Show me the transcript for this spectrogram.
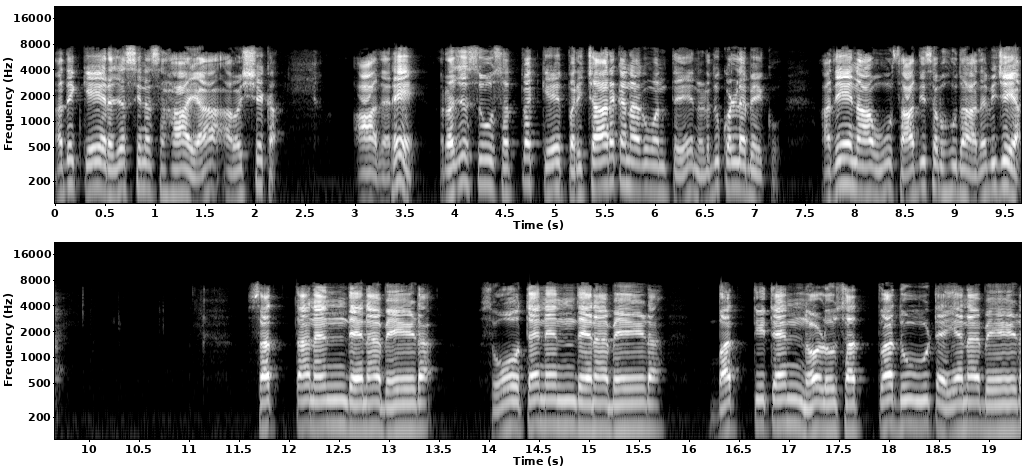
ಅದಕ್ಕೆ ರಜಸ್ಸಿನ ಸಹಾಯ ಅವಶ್ಯಕ. ಆದರೆ ರಜಸ್ಸು ಸತ್ವಕ್ಕೆ ಪರಿಚಾರಕನಾಗುವಂತೆ ನಡೆದುಕೊಳ್ಳಬೇಕು. ಅದೇ ನಾವು ಸಾಧಿಸಬಹುದಾದ ವಿಜಯ. ಸತ್ತನೆಂದೆನ ಬೇಡ ಸೋತೆನೆಂದೆನ ಬೇಡ ಬತ್ತಿತೆನ್ನೊಳು ಸತ್ವದೂಟೆಯನ ಬೇಡ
